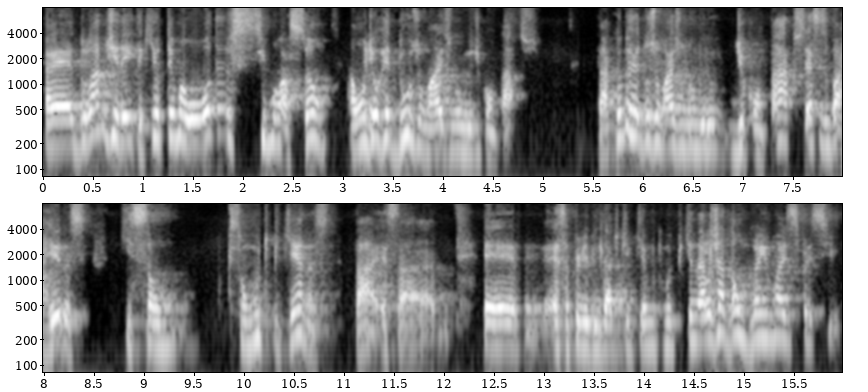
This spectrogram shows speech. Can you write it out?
É, do lado direito aqui eu tenho uma outra simulação onde eu reduzo mais o número de contatos. Tá? Quando eu reduzo mais o número de contatos, essas barreiras que são, que são muito pequenas, tá? essa, é, essa permeabilidade que, é muito, muito pequena, ela já dá um ganho mais expressivo.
